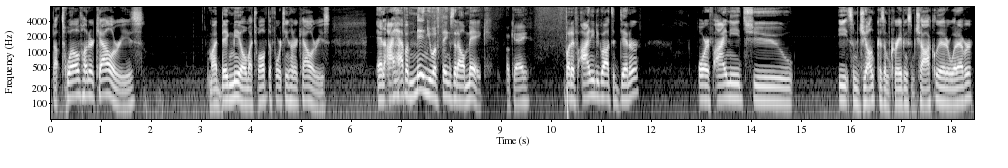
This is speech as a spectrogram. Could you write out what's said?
about 1,200 calories, my big meal, my 12 to 1,400 calories, and I have a menu of things that I'll make, okay? But if I need to go out to dinner or if I need to eat some junk because I'm craving some chocolate or whatever,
